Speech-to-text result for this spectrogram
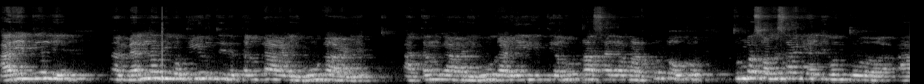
ಆ ರೀತಿಯಲ್ಲಿ ಆ, ಮೆಲ್ಲಗೆ ತೀರುತ್ತಿದೆ ತಂಗಾಳಿ ಹೂಗಾಳಿ. ಆ ತಂಗಾಳಿ ಹೂಗಾಳಿ ಈ ರೀತಿ ಅನುಪ್ರಾಸ ಎಲ್ಲ ಮಾಡ್ಕೊಂಡು ಅವರು ತುಂಬಾ ಸೊಗಸಾಗಿ ಅಲ್ಲಿ ಒಂದು ಆ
